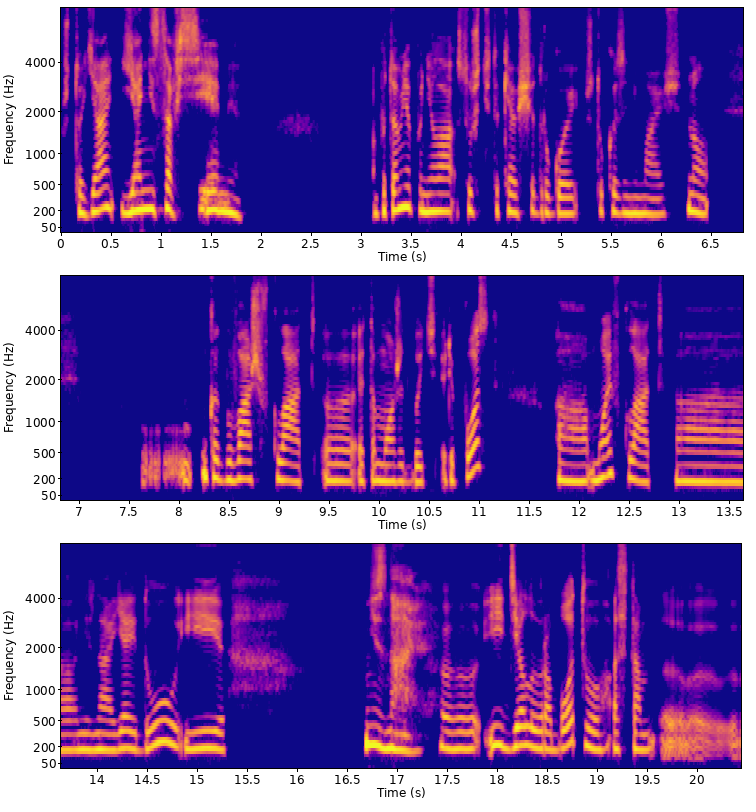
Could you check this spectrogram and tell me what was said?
что я, я не со всеми. А потом я поняла, слушайте, так я вообще другой штукой занимаюсь. Ну, как бы ваш вклад, э, это может быть репост, а, мой вклад, а, не знаю, я иду и не знаю, э, и делаю работу, а там э,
